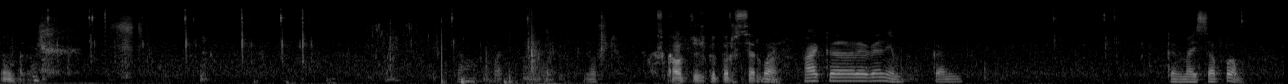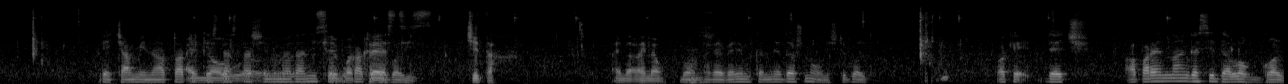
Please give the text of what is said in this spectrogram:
Încă. Da, poate. Nu știu. Își caută jucători serveri. Bun, hai că revenim când când mai săpăm. Deci am minat toată I chestia know, asta și nu mi-a dat nici o Silver bucată de Crest gold. is Cheetah. I know, I know. Bun, revenim când ne dă și nouă niște gold. Ok, deci aparent n-am găsit deloc gold.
